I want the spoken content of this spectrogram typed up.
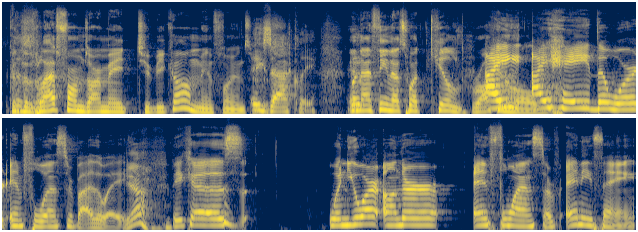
Because the platforms are made to become influencers. exactly. And But- I think that's what killed rock and I roll. I hate the word influencer by the way. Yeah. Because when you are under influence of anything,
